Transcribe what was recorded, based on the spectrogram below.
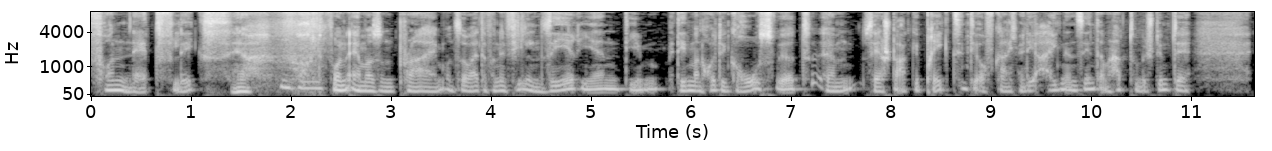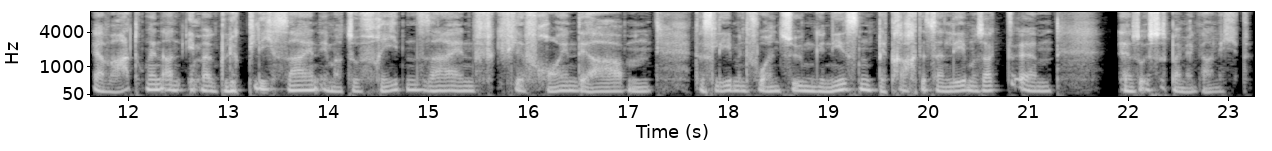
von Netflix, ja, von, mhm. von, Amazon Prime und so weiter, von den vielen Serien, die, mit denen man heute groß wird, ähm, sehr stark geprägt sind, die oft gar nicht mehr die eigenen sind, aber man hat so bestimmte Erwartungen an immer glücklich sein, immer zufrieden sein, viele Freunde haben, das Leben in vollen Zügen genießen, betrachtet sein Leben und sagt, ähm, äh, so ist es bei mir gar nicht.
